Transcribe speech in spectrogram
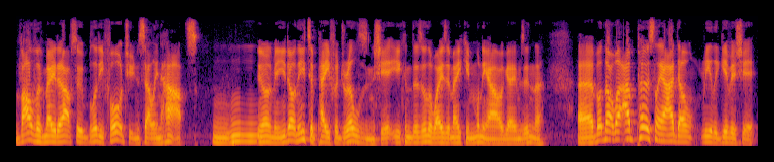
Valve have made an absolute bloody fortune selling hats. Mm-hmm. You know what I mean? You don't need to pay for drills and shit. You can. There's other ways of making money out of games, isn't there? Uh, but no, but I, personally, I don't really give a shit.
